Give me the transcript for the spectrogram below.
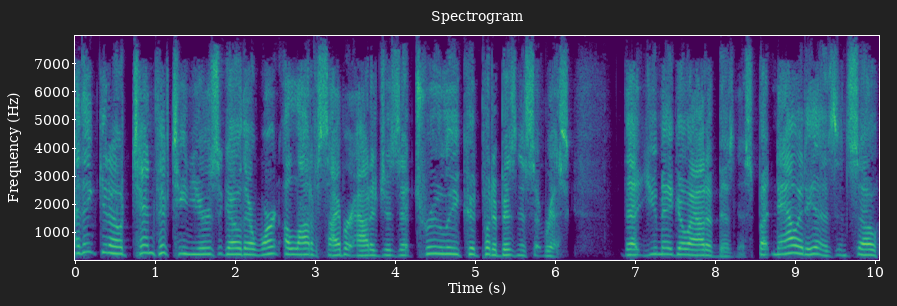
I think, you know, 10, 15 years ago, there weren't a lot of cyber outages that truly could put a business at risk, that you may go out of business. But now it is. And so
